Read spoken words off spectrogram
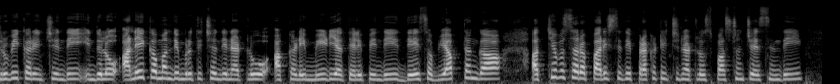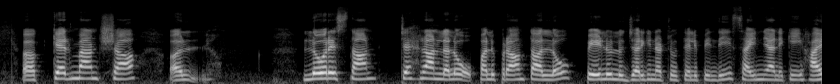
ధృవీకరించింది. ఇందులో అనేక మంది మృతి చెందినట్లు అక్కడి మీడియా తెలిపింది. దేశవ్యాప్తంగా అత్యవసర పరిస్థితి ప్రకటించినట్లు స్పష్టం చేసింది. కెర్మాన్ షా లోరెస్తాన్ టెహ్రాన్లలో పలు ప్రాంతాల్లో పేలుళ్ళు జరిగినట్లు తెలిపింది. సైన్యానికి హై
